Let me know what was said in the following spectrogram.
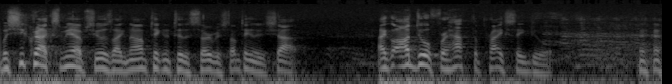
But she cracks me up. She was like, "No, I'm taking it to the service. I'm taking it to the shop." I go, "I'll do it for half the price they do it."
